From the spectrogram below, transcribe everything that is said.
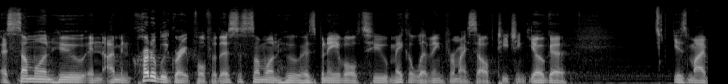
as someone who, and I'm incredibly grateful for this, as someone who has been able to make a living for myself teaching yoga, is my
